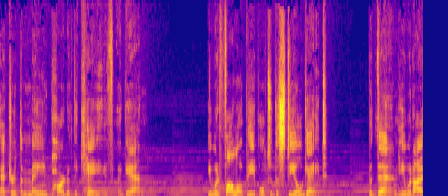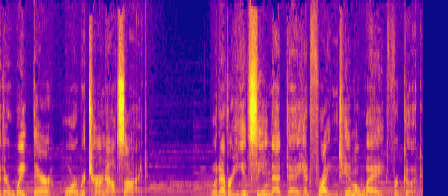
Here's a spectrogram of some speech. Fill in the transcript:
entered the main part of the cave again. He would follow people to the steel gate, but then he would either wait there or return outside. Whatever he had seen that day had frightened him away for good.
